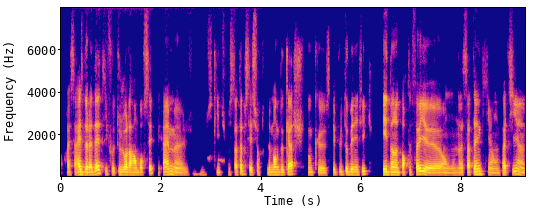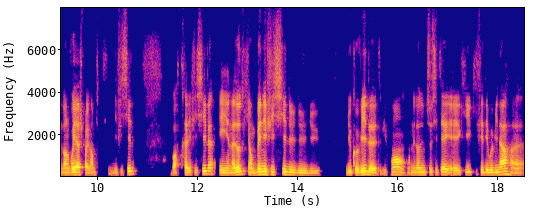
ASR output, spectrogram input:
Après, ça reste de la dette, il faut toujours la rembourser. Et quand même, euh, ce qui est une startup, c'est surtout le manque de cash. Donc, c'est plutôt bénéfique. Et dans notre portefeuille, on a certaines qui ont pâti. Hein. Dans le voyage, par exemple, c'est difficile, voire très difficile. Et il y en a d'autres qui ont bénéficié du, Covid. Typiquement, on est dans une société qui, qui fait des webinars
